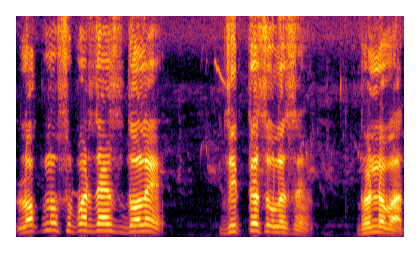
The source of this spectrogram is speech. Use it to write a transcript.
লখনৌ সুপার জায়ান্টস দলে জিততে চলেছে। ধন্যবাদ।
